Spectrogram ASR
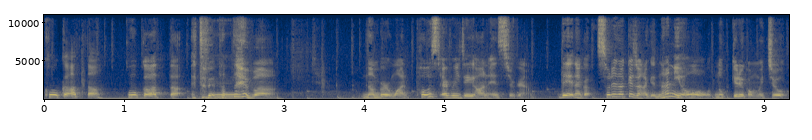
効果あった？効果あった。えっとね例えば No.1 Post every day on Instagram でなんかそれだけじゃなくて何を載っけるかも一応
